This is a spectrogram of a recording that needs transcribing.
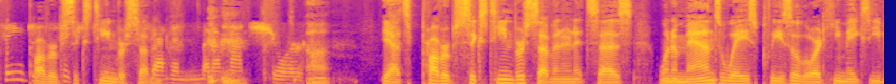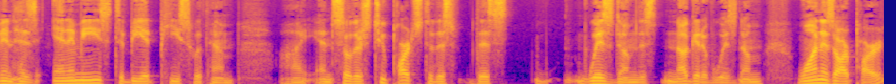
think Proverbs 16, verse 7. but I'm not sure. yeah, it's Proverbs 16, verse 7, and it says, When a man's ways please the Lord, he makes even his enemies to be at peace with him. Uh, and so there's two parts to this this wisdom, this nugget of wisdom. One is our part,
